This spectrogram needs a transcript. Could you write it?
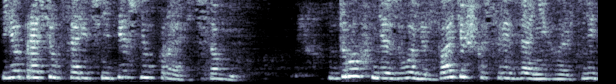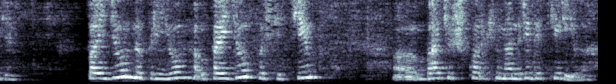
И я просил Царицу Небесную управить саму. Вдруг мне звонит батюшка с Рязани и говорит, Лидия, пойдем на прием, пойдем посетим э, батюшку Архимандрида Кирилла.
